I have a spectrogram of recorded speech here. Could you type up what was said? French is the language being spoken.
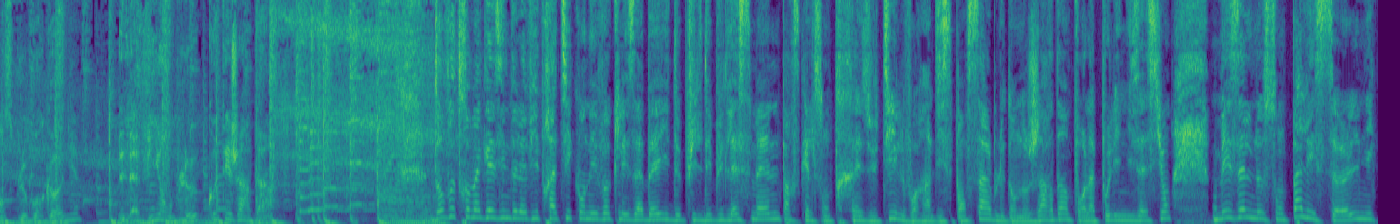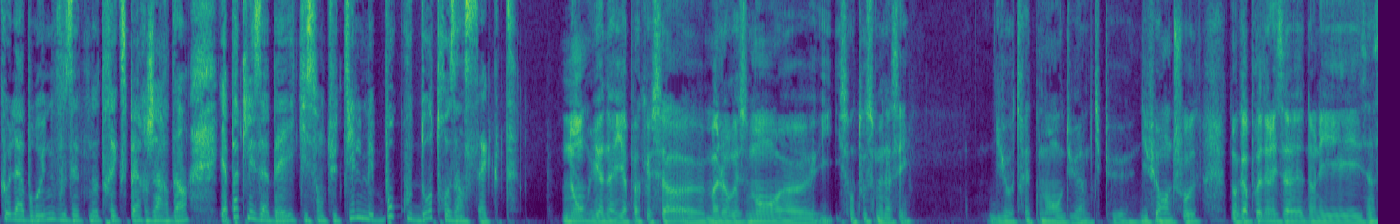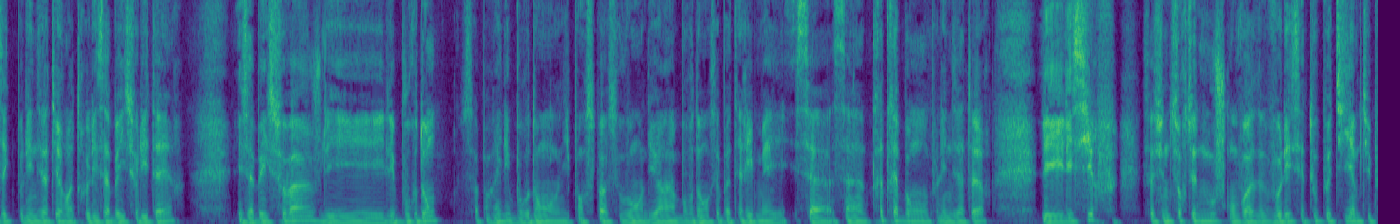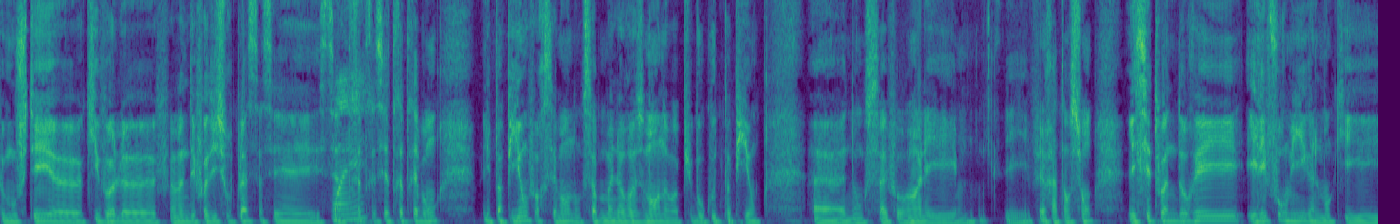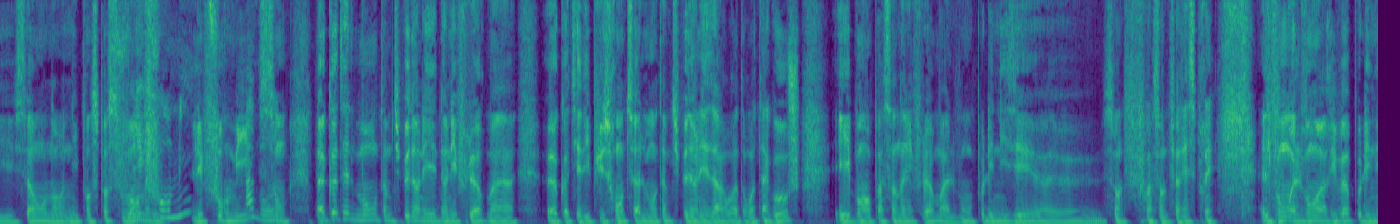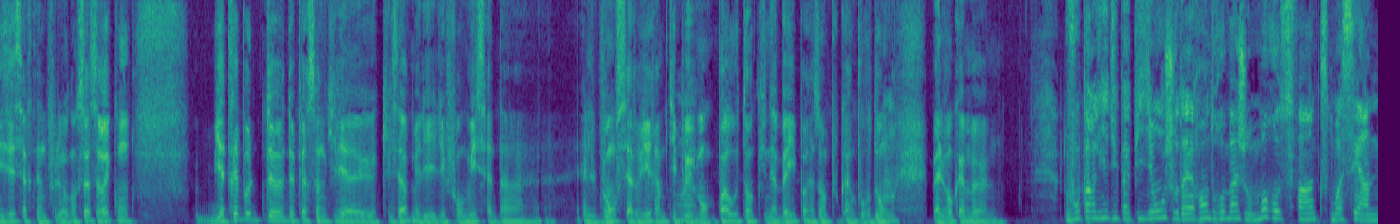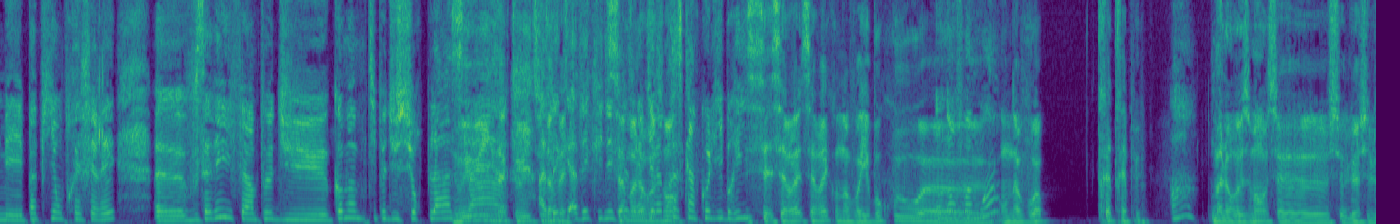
France Bleu Bourgogne, la vie en bleu côté jardin. Dans votre magazine de la vie pratique, on évoque les abeilles depuis le début de la semaine parce qu'elles sont très utiles, voire indispensables dans nos jardins pour la pollinisation. Mais elles ne sont pas les seules. Nicolas Brune, vous êtes notre expert jardin. Il n'y a pas que les abeilles qui sont utiles, mais beaucoup d'autres insectes. Non, il y en a, il y a pas que ça. Euh, malheureusement, euh, ils sont tous menacés dû au traitement, dû à un petit peu différentes choses. Donc après, dans les, dans les insectes pollinisateurs, on va trouver les abeilles solitaires, les abeilles sauvages, les, les bourdons, ça pareil, les bourdons, on n'y pense pas souvent. On dit ah, un bourdon, c'est pas terrible, mais c'est un très très bon pollinisateur. Les, les cirfes, ça c'est une sorte de mouche qu'on voit voler, c'est tout petit, un petit peu moucheté, euh, qui vole, euh, même des fois du surplace. Ça c'est très, très, très très bon. Les papillons forcément, donc ça malheureusement on n'en voit plus beaucoup de papillons. Euh, donc ça il faut vraiment les, les faire attention. Les cétoines dorées et les fourmis également, qui ça on n'y pense pas souvent. Les fourmis? Les, fourmis ah sont, bah, quand elles montent un petit peu dans les dans les fleurs, bah, euh, quand il y a des pucerons, ça elles montent un petit peu dans les arbres à droite à gauche. Et bon, en passant dans les fleurs, elles vont polliniser euh, sans, le, sans le faire exprès. Elles vont, elles vont arriver à polliniser certaines fleurs. Donc ça, c'est vrai qu'on il y a très peu de, personnes qui, qui, le savent, mais les, les fourmis, elles vont servir un petit peu. Bon, pas autant qu'une abeille, par exemple, ou qu'un bourdon, mm. mais elles vont quand même euh, vous parliez du papillon, je voudrais rendre hommage au morosphinx. Moi, c'est un de mes papillons préférés. Euh, vous savez, il fait un peu du, comme un petit peu du surplace, oui, oui, avec, avec une espèce, on dirait presque un colibri. C'est vrai, c'est vrai qu'on en voyait beaucoup. Euh, on en voit moins? On en voit très très peu. Ah. Malheureusement, le,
